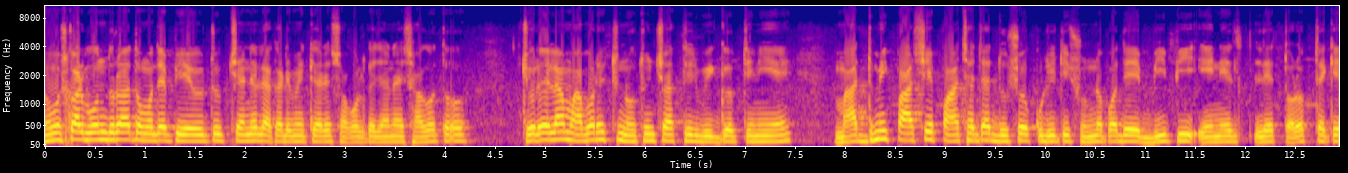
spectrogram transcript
নমস্কার বন্ধুরা, তোমাদের প্রিয় ইউটিউব চ্যানেল একাডেমিক কেয়ারে সকলকে জানাই স্বাগত। চলে এলাম আবার একটি নতুন চাকরির বিজ্ঞপ্তি নিয়ে। মাধ্যমিক পাশে পাঁচ হাজার দুশো কুড়িটি শূন্যপদে বিপিএনএল এর তরফ থেকে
